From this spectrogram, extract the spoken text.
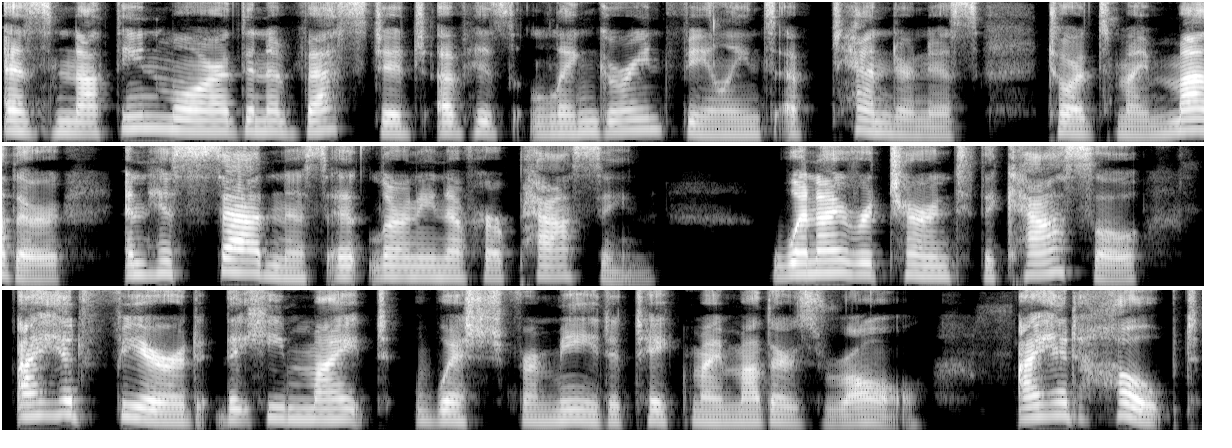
as nothing more than a vestige of his lingering feelings of tenderness towards my mother and his sadness at learning of her passing. When I returned to the castle, I had feared that he might wish for me to take my mother's role. I had hoped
